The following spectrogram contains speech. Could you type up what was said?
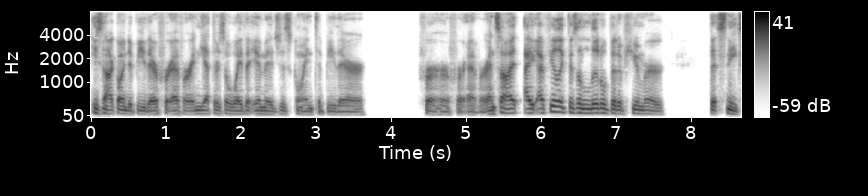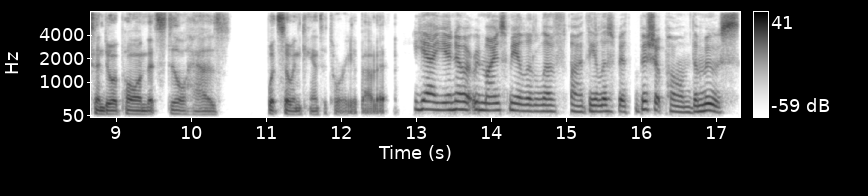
he's not going to be there forever, and yet there's a way the image is going to be there for her forever. And so I, I feel like there's a little bit of humor that sneaks into a poem that still has what's so incantatory about it. Yeah, you know, it reminds me a little of uh, the Elizabeth Bishop poem, The Moose,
